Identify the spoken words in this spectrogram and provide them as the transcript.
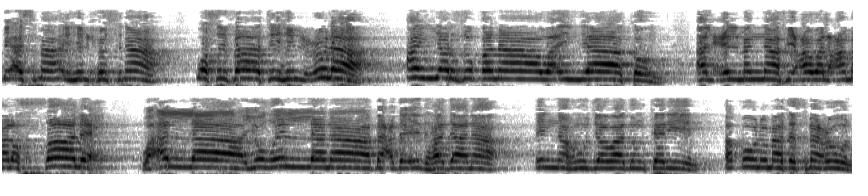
بأسمائه الحسنى وصفاته العلى أن يرزقنا وإياكم العلم النافع والعمل الصالح وألا يضلنا بعد إذ هدانا. إنه جواد كريم. أقول ما تسمعون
